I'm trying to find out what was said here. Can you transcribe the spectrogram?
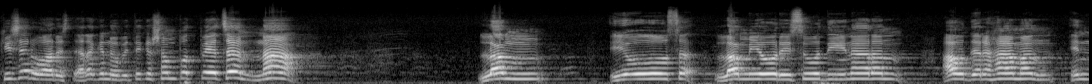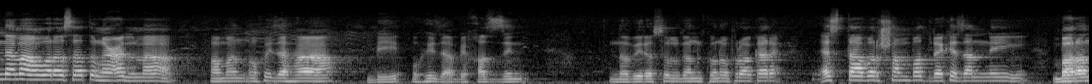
কিসের ওয়ারিস? এরা কি নবী থেকে সম্পদ পেয়েছেন? না। লম ইউস, লাম ইউরিসু দিনারান আও দিরহামান, ইন্নামা ওয়ারাসাতুল ইলমা ফামান উখিজাহা বি উখিজা বিখাজ্জিন নবী রসুলগণ কোনো প্রকার স্থাবর সম্পদ রেখে যাননি। বরং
